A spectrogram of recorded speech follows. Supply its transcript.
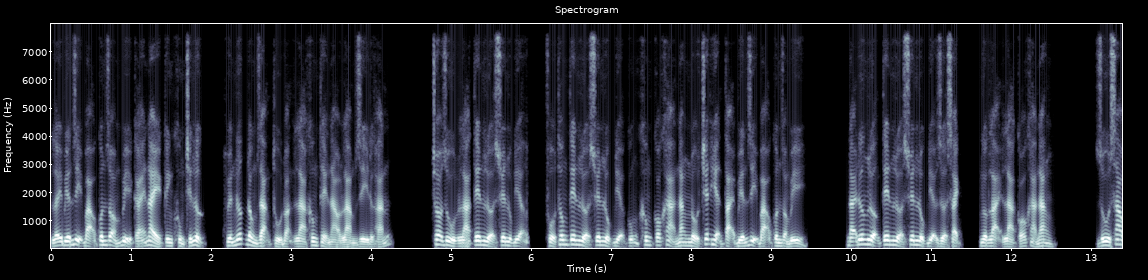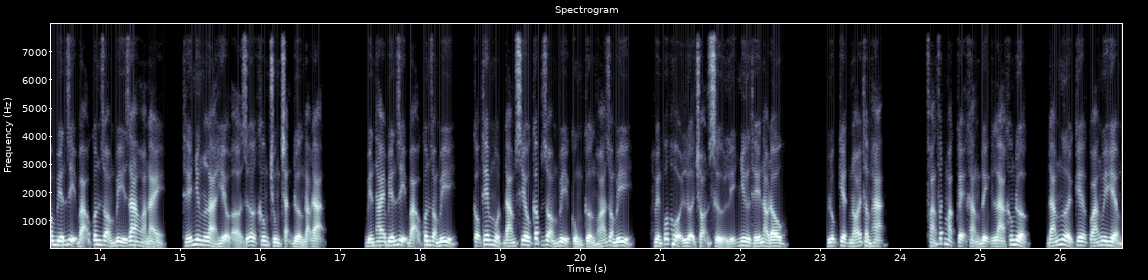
Lấy biến dị bạo quân dòm bị cái này kinh khủng chiến lực, huyền nước đồng dạng thủ đoạn là không thể nào làm gì được hắn. Cho dù là tên lửa xuyên lục địa, phổ thông tên lửa xuyên lục địa cũng không có khả năng nổ chết hiện tại biến dị bạo quân dòm bi. Đại đương lượng tên lửa xuyên lục địa rửa sạch, ngược lại là có khả năng. Dù sao biến dị bạo quân dòm bi ra hỏa này, thế nhưng là hiểu ở giữa không trung chặn đường đạo đạn. Biến thái biến dị bạo quân dòm bi, cộng thêm một đám siêu cấp dòm bi cùng cường hóa dòm bi, huyền quốc hội lựa chọn xử lý như thế nào đâu? Lục kiệt nói thầm hạ. Phản phất mặc kệ khẳng định là không được, đám người kia quá nguy hiểm.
